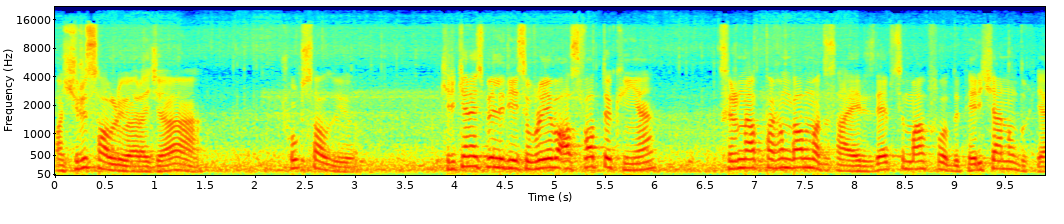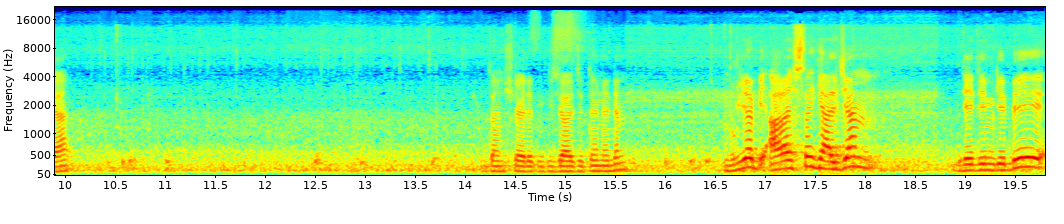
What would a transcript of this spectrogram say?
Aşırı sallıyor aracı ha. Çok sallıyor. Kirkenes Belediyesi buraya bir asfalt dökün ya. Tırın alt takım kalmadı sayenizde. Hepsi mahvoldu. Perişan olduk ya. Şuradan şöyle bir güzelce dönelim. Buraya bir araçla geleceğim. Dediğim gibi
